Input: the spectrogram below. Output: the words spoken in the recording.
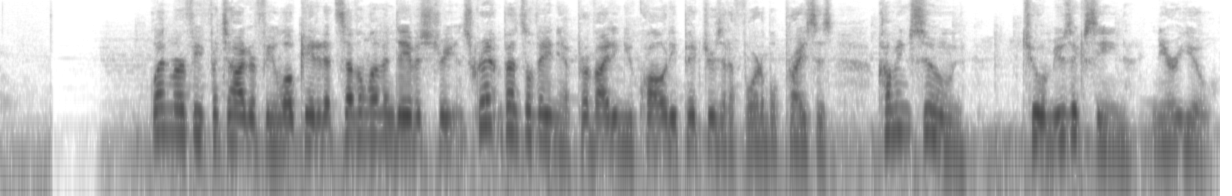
Glenn Murphy Photography, located at 711 Davis Street in Scranton, Pennsylvania, providing you quality pictures at affordable prices. Coming soon to a music scene near you.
